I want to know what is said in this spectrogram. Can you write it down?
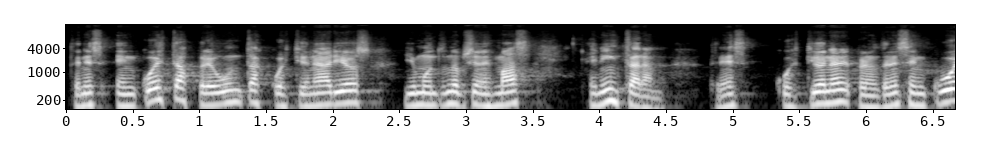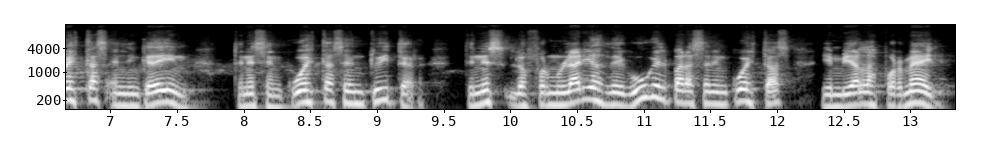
tenés encuestas, preguntas, cuestionarios y un montón de opciones más en Instagram. Tenés cuestiones, pero tenés encuestas en LinkedIn, tenés encuestas en Twitter, tenés los formularios de Google para hacer encuestas y enviarlas por mail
